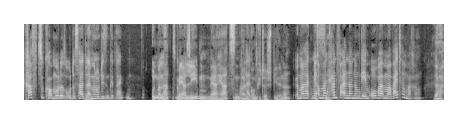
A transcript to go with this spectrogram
Kraft zu kommen oder so. Das hat ja. einfach nur diesen Gedanken. Und man hat mehr Leben, mehr Herzen beim hat, Computerspiel, ne? Man hat mehr, und man kann vor allem nach einem Game Over immer weitermachen. Ja.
